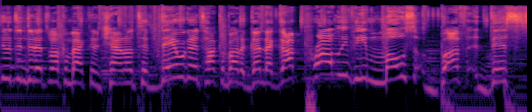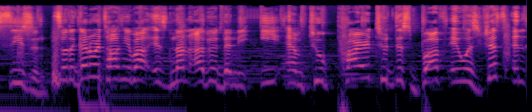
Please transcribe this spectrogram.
dudes and dudettes, welcome back to the channel. Today we're gonna talk about a gun that got probably the most buff this season. So the gun we're talking about is none other than the EM2. Prior to this buff, it was just an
